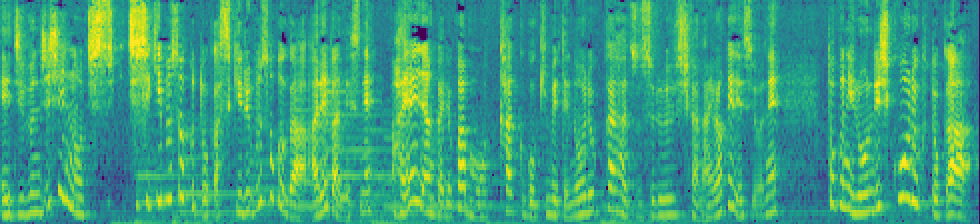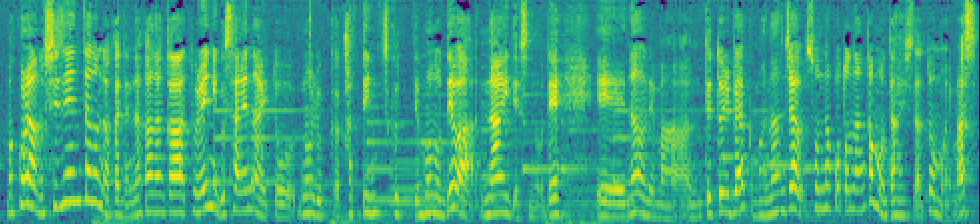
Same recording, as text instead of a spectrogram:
え自分自身の知識不足とかスキル不足があればですね早い段階でこれはもう覚悟を決めて能力開発するしかないわけですよね。特に論理思考力とか、まあ、これはあの自然体の中でなかなかトレーニングされないと能力が勝手に作ってものではないですので、えー、なので、まあ、手っ取り早く学んじゃうそんなことなんかも大事だと思います。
